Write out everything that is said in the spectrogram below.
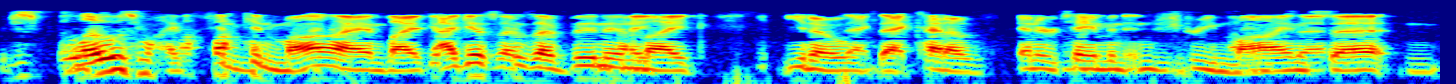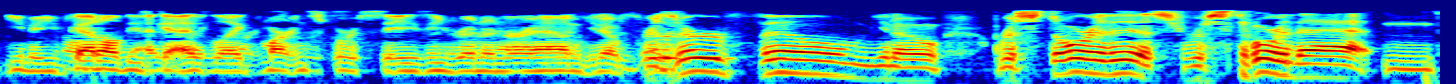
It just blows my fucking mind. Like, I guess because I've been in like, you know, that kind of entertainment industry mindset, and you know, you've got all these guys like Martin Scorsese running around, you know, preserve film, you know, restore this, restore that, and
